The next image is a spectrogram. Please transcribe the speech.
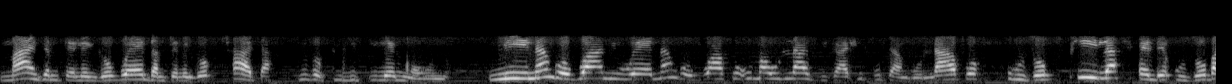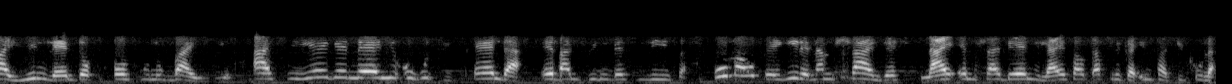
manje mdele ngiyokwenda mdele ngiyokuchata ngizophila impilo engqono mina ngokwami wena ngokwakho uma ulazi kahle ibhudango lakho uzokuphila and uzoba yilento ofuna ukuba yiyo. Asiyekeleni ukudiphenda ebantwini besilisa. Uma ubhekile namhlanje la emhlabeni la eSouth Africa in particular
